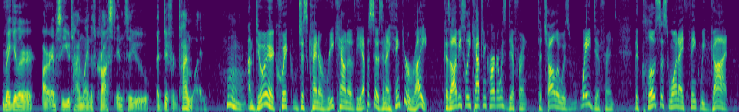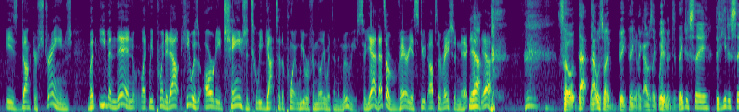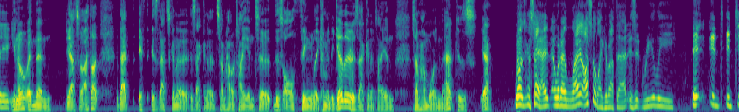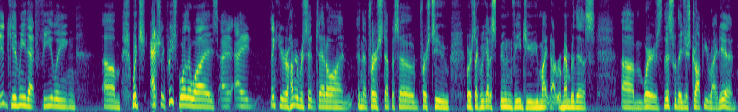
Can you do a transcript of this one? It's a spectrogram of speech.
regular our MCU timeline has crossed into a different timeline hmm. I'm doing a quick, just kind of recount of the episodes, and I think you're right. Because obviously, Captain Carter was different. T'Challa was way different. The closest one I think we got is Doctor Strange. But even then, like we pointed out, he was already changed until we got to the point we were familiar with in the movies. So, yeah, that's a very astute observation, Nick. Yeah. Yeah. so that that was my big thing like I was like wait a minute did they just say did he just say you know and then yeah so I thought that if is that's gonna is that gonna somehow tie into this all thing like coming together is that gonna tie in somehow more than that because yeah Well, I was gonna say, I, what I li- also like about that is it really, it it, it did give me that feeling, um, which actually pre spoiler wise, I, I think you're 100 percent dead on in that first episode, first two, where it's like we got to spoon feed you, you might not remember this, um, whereas this one they just drop you right in.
